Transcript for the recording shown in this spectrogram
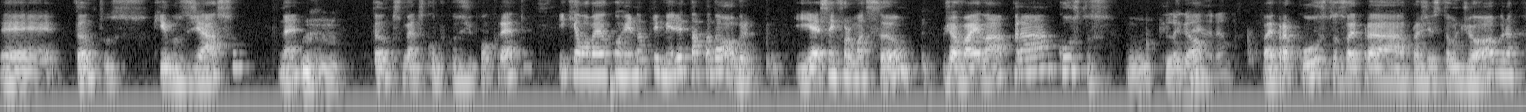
é, tantos quilos de aço, né? Uhum. Tantos metros cúbicos de concreto e que ela vai ocorrer na primeira etapa da obra. E essa informação já vai lá para custos. Hum, que legal. Caramba. Vai para custos, vai para gestão de obra,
